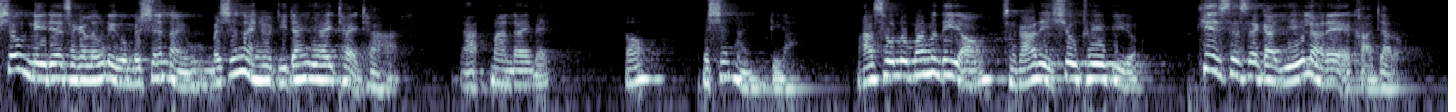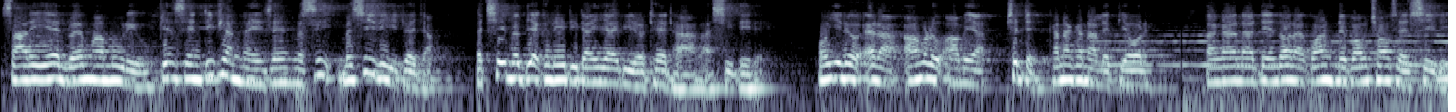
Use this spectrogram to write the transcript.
ရှုပ်နေတဲ့စကလုံးတွေကိုမရှင်းနိုင်ဘူးမရှင်းနိုင်လို့ဒီတိုင်းရိုက်ထိုက်ထားတယ်ဒါအမှန်တိုင်းပဲနော် မရှင်းနိုင်ဘူးတရားဘာဆိုလို့မှမသိအောင်စကားတွေရှုပ်ထွေးပြီးတော့ခေတ်ဆက်ဆက်ကရေးလာတဲ့အခါကျတော့စာရီရဲ့လွဲမှားမှုတွေကိုပြင်ဆင်တိဖြတ်နိုင်ခြင်းမရှိမရှိသည့်အတွက်ကြောင့်အခြေမပြက်ကလေးဒီတိုင်းရိုက်ပြီးတော့ထည့်ထားတာရှိသေးတယ်။ဘုန်းကြီးတို့အဲ့ဒါအားမလို့အားမရဖြစ်တယ်ခဏခဏလည်းပြောတယ်။တန်ခါနာတင်သွားတာကွာနှစ်ပေါင်း60ရှိပြီ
